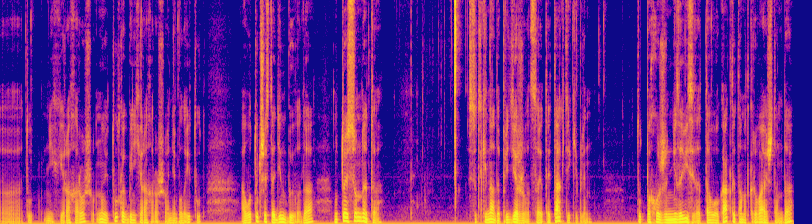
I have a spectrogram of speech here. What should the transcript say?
А, тут ни хера хорошего. Ну и тут как бы ни хера хорошего не было, и тут. А вот тут 6.1 было, да. Ну то есть он это... Все-таки надо придерживаться этой тактики, блин. Тут, похоже, не зависит от того, как ты там открываешь там, да.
